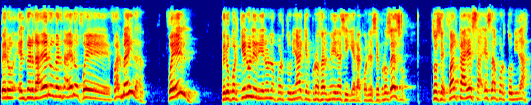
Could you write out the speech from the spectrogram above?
pero el verdadero, verdadero fue, fue Almeida, fue él. Pero ¿por qué no le dieron la oportunidad que el profe Almeida siguiera con ese proceso? Entonces, falta esa, esa oportunidad.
